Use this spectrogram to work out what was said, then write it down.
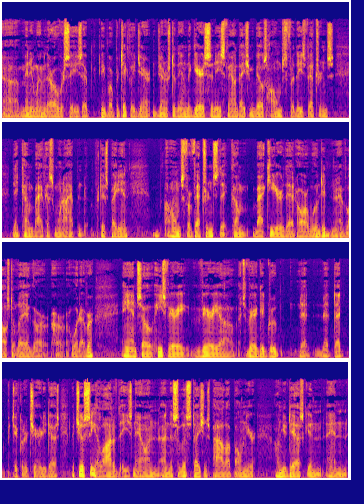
uh, men and women that are overseas. They're, people are particularly ger- generous to them. The Gary Sinise Foundation builds homes for these veterans that come back. That's one I happen to participate in. Homes for veterans that come back here that are wounded and have lost a leg or, or whatever. And so he's very, very. Uh, it's a very good group that that that particular charity does. But you'll see a lot of these now, and, and the solicitations pile up on your on your desk and, and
